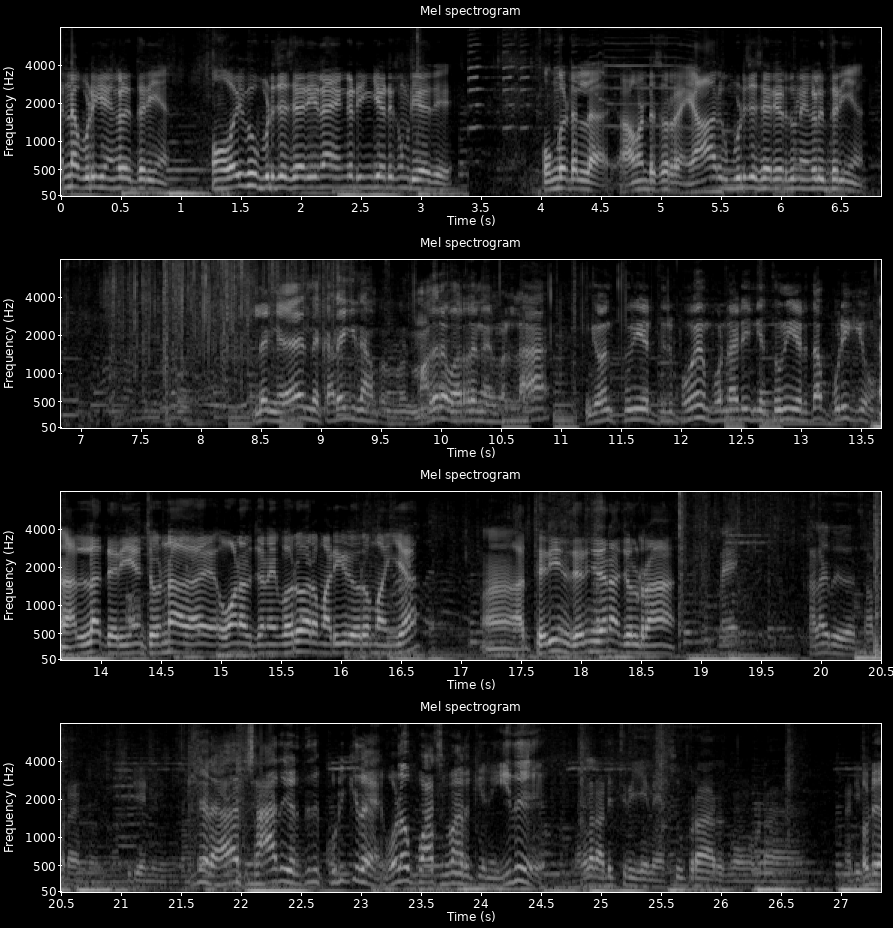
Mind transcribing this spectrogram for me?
என்ன பிடிக்கும் எங்களுக்கு தெரியும். உங்க ஒய்ஃபுக்கு பிடிச்ச சேரியெல்லாம் எங்கிட்ட இங்கே எடுக்க முடியாது. உங்கள்கிட்ட இல்லை அவன்கிட்ட சொல்கிறேன் யாருக்கு பிடிச்ச சேரி எடுக்கணும்னு எங்களுக்கு தெரியும். இல்லைங்க இந்த கடைக்கு நான் மதுரை வர்ற நேரமெல்லாம் இங்கே வந்து துணி எடுத்துகிட்டு போய் பொண்டாடி இங்கே துணி எடுத்தால் பிடிக்கும். நல்லா தெரியும். சொன்னா ஓனர் சொன்ன வருவாரம் அடிக்கடி வருமா இங்கே. அது தெரியும் தெரிஞ்சுதான் நான் சொல்கிறேன் கலர் சாப்பிட பிரியாணி இல்லைடா சாறு எடுத்துட்டு குடிக்கிறேன். இவ்வளோ பாசமாக இருக்கே நீ இது. நல்லா நடிச்சிருக்கீங்கண்ணே சூப்பராக இருக்கும் உங்களோட நடிப்பு?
